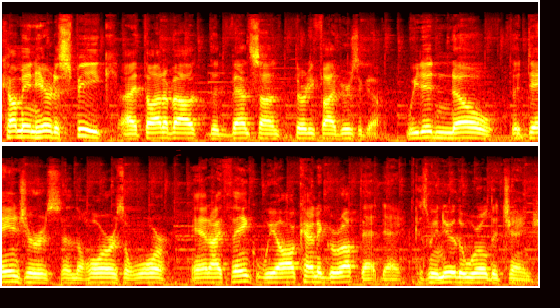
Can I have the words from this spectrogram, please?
Coming here to speak, I thought about the events on 35 years ago. We didn't know the dangers and the horrors of war, and I think we all kind of grew up that day because we knew the world had changed.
